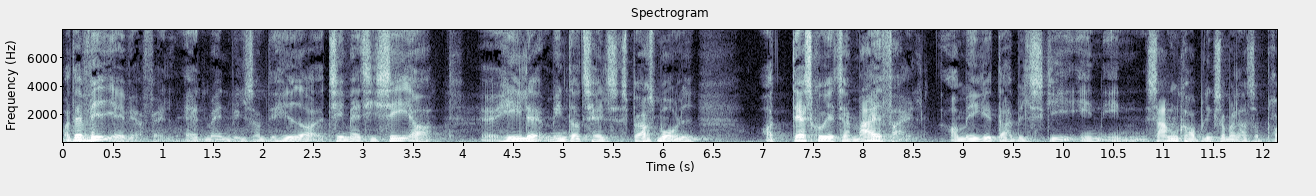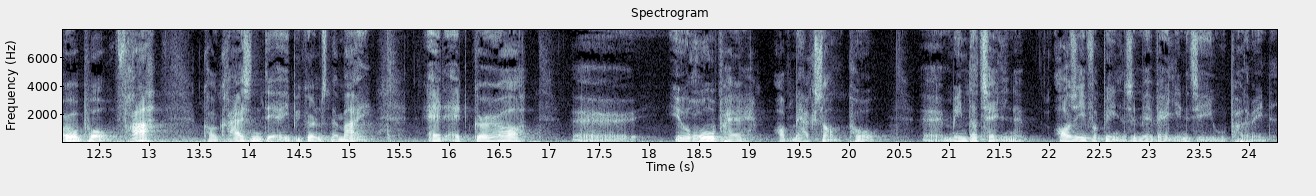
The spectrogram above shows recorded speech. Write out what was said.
og der ved jeg i hvert fald, at man vil, som det hedder, tematisere Øh, hele mindretalsspørgsmålet, og der skulle jeg tage meget fejl, om ikke der vil ske en, en sammenkobling, som man altså prøver på fra kongressen der i begyndelsen af maj, at, at gøre øh, Europa opmærksom på øh, mindretallene, også i forbindelse med valgene til EU-parlamentet.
